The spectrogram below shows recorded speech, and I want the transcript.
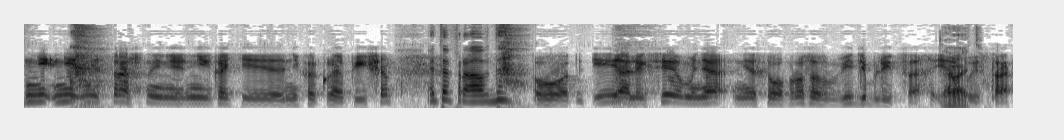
не, не, не страшны ни, никакие, никакая пища. Это правда. Вот. И, Алексей, у меня несколько вопросов в виде блица. Я Давайте. быстро.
